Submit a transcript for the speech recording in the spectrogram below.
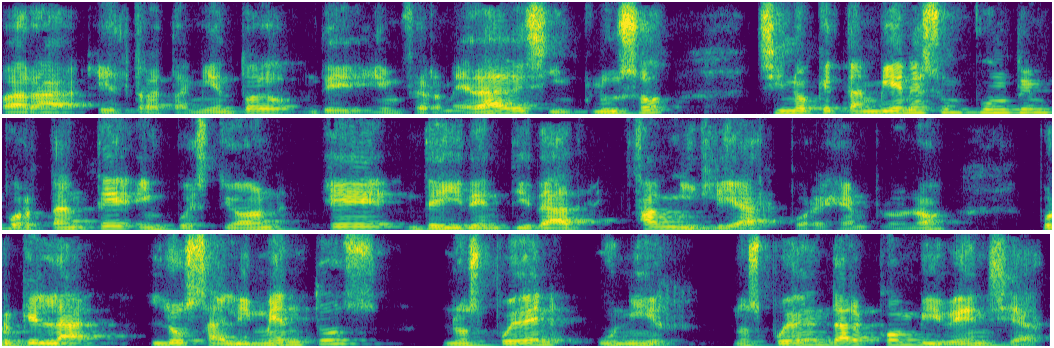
para el tratamiento de enfermedades incluso, sino que también es un punto importante en cuestión eh, de identidad familiar, por ejemplo, ¿no? Porque los alimentos nos pueden unir, nos pueden dar convivencia.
